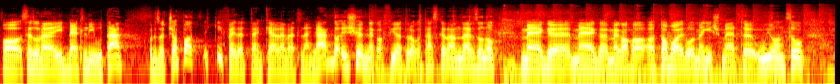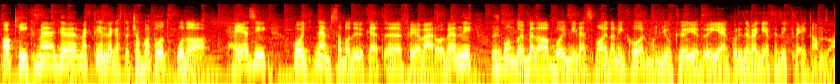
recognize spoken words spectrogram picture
a szezon elejé Betli után, akkor ez a csapat egy kifejezetten kellemetlen gárda, és jönnek a fiatalok, a Tusker Andersonok, meg, meg, meg a, a tavalyról megismert újoncok, akik meg, meg tényleg ezt a csapatot oda helyezik, hogy nem szabad őket félváról venni. Most gondolj bele abba, hogy mi lesz majd, amikor mondjuk jövő ilyenkor ide megérkezik Clay Thompson.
